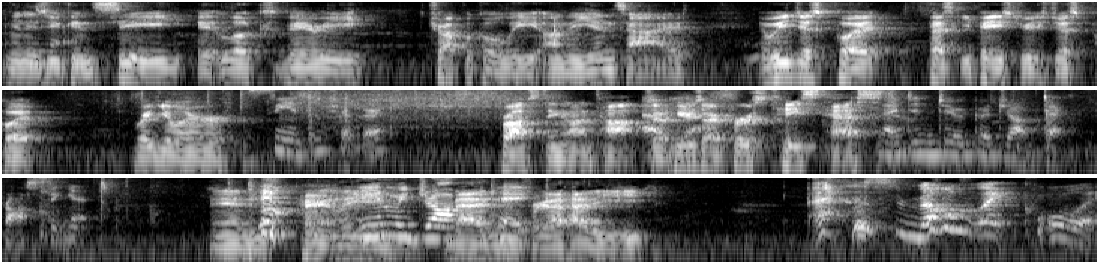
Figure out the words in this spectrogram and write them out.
And as you can see, it looks very tropically on the inside. And we just put, Pesky Pastries just put regular Sanding sugar. frosting on top. So Oh, here's yes. our first taste test. And I didn't do a good job de- frosting it. And apparently And we dropped Madden forgot how to eat. it smells like Kool-Aid.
